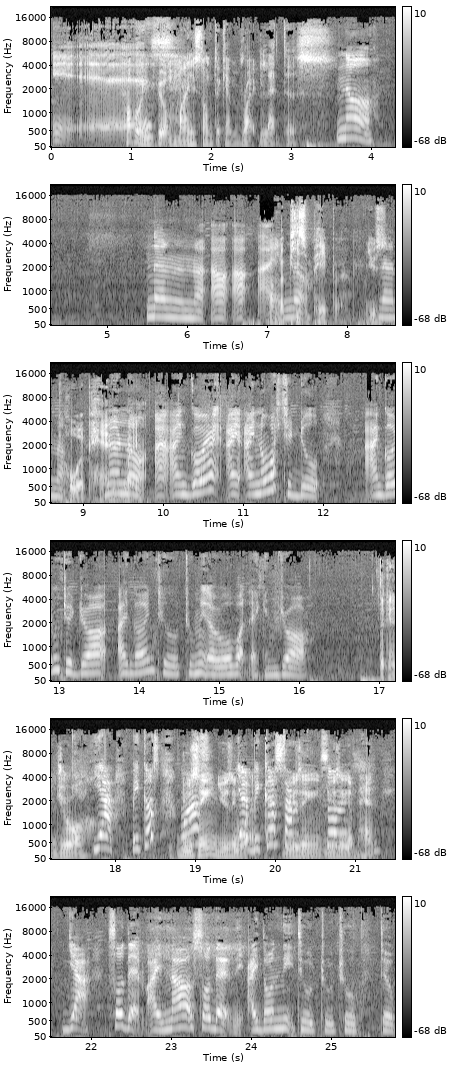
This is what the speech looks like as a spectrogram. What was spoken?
is How about you build a Mindstorm that can write letters no. No, no, no. I, I, I, on a no. piece of paper? Use No, no. hold a pen No, and no. write. I, I'm going. I, I know what to do. I'm going to draw. I'm going to to make a robot that can draw. That can draw. Yeah, because once- Using using yeah what? because some, using some, using a pen. yeah so that I now so that I don't need to to to to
